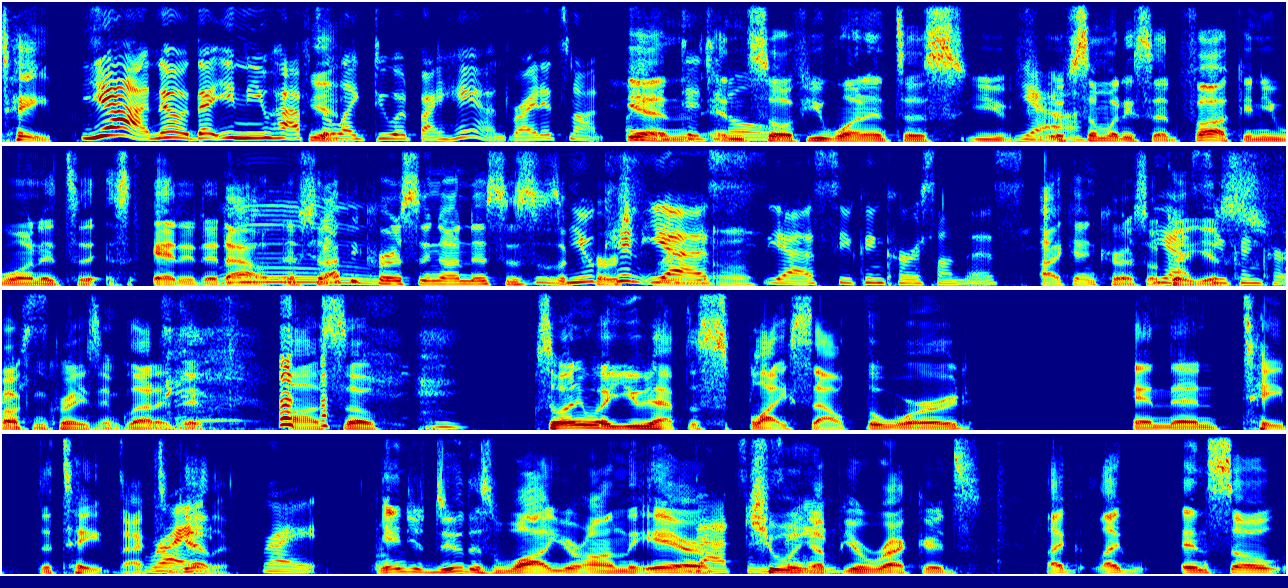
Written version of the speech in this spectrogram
tape. yeah, no, that and you have to Yeah. like do it by hand, right? It's not like yeah, and, digital. and so if you wanted to, you Yeah. if somebody said "fuck" and you wanted to edit it out, And should I be Mm. cursing on this? This is a you curse. can yes, uh, yes, you can curse on this. I can curse. Okay, Yes, yes, you can curse. fucking crazy. I'm glad I did. Uh, so, so anyway, you'd have to splice out the word and then tape the tape back right, together. right. and you do this while you're on the air That's queuing up your records like like and so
